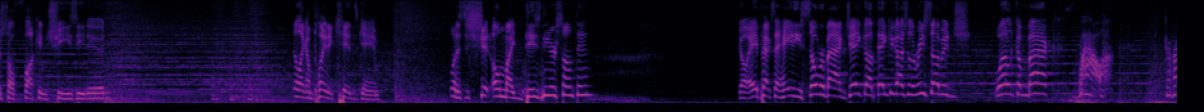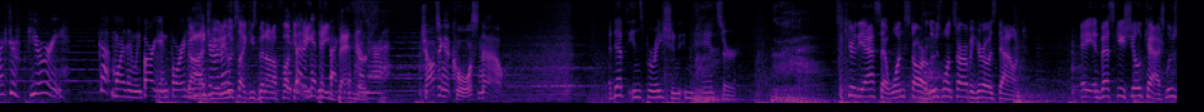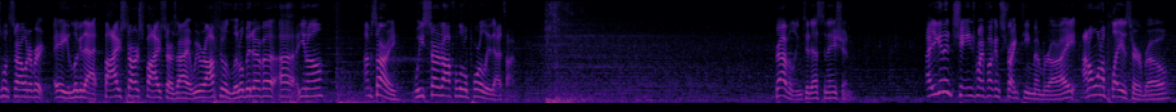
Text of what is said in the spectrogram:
Are so fucking cheesy, dude. I feel like I'm playing a kid's game. What is this shit owned by Disney or something? Yo, Apex of Hades, Silverback, Jacob, thank you guys for the resubbage. Welcome back. Wow. Director Fury. Got more than we bargained for, didn't God, we, dude, he looks like he's been on a fucking better eight-day back to the bender. Charting a course now. Adept Inspiration Enhancer. Secure the asset. One star. Lose one star if a hero is downed. Hey, investigate shield cache. Lose one star whenever. Hey, look at that. Five stars, five stars. All right, we were off to a little bit of a, uh, you know. I'm sorry. We started off a little poorly that time. Traveling to destination. Are you gonna change my fucking strike team member? All right. I don't want to play as her, bro.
